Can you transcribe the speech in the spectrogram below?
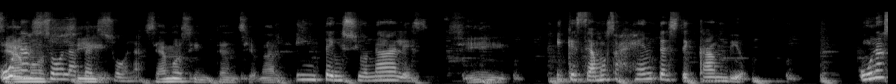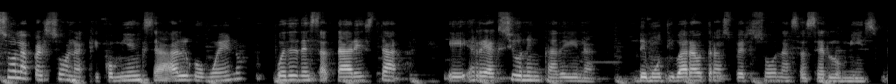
una sola persona. Seamos intencionales. Intencionales. Sí. Y que seamos agentes de cambio. Una sola persona que comienza algo bueno puede desatar esta eh, reacción en cadena de motivar a otras personas a hacer lo mismo.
